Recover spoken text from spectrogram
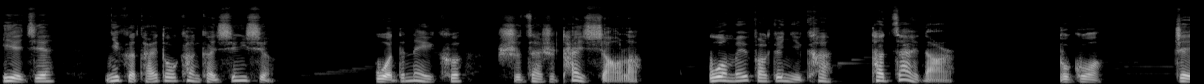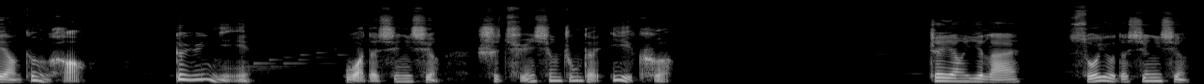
夜间，你可抬头看看星星，我的那颗实在是太小了，我没法给你看它在哪儿。不过，这样更好。对于你，我的星星是群星中的一颗。这样一来，所有的星星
